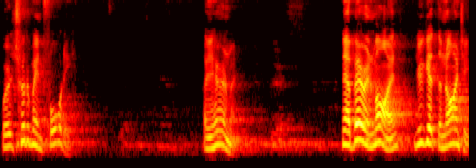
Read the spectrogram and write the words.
where it should have been 40. Are you hearing me? Yes. Now, bear in mind, you get the 90.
